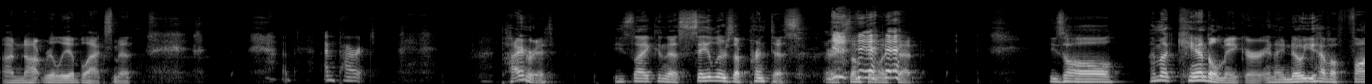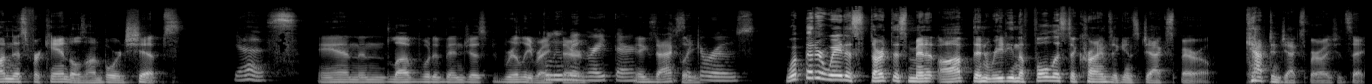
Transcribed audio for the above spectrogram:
I'm not really a blacksmith. I'm pirate. Pirate? He's like in the sailor's apprentice or something like that. He's all, I'm a candle maker, and I know you have a fondness for candles on board ships. Yes. And then love would have been just really right Blooming there. right there. Exactly. Just like a rose. What better way to start this minute off than reading the full list of crimes against Jack Sparrow? Captain Jack Sparrow, I should say.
